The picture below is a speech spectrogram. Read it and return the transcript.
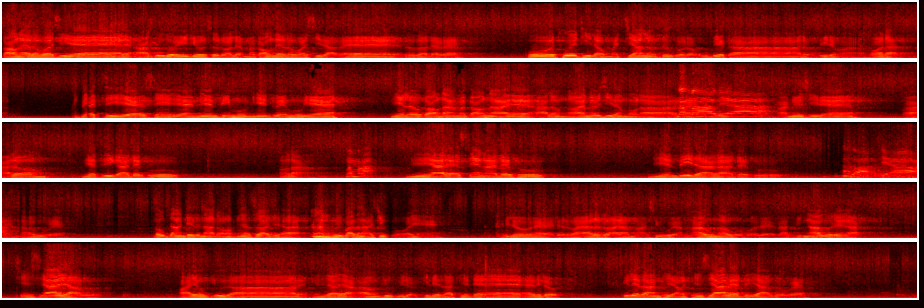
ကောင်းတဲ့သဘောရှိတယ်တဲ့အကုသိုလ်ကြီးကျိုးဆိုတော့လည်းမကောင်းတဲ့သဘောရှိတာပဲတဲ့သို့တော်လည်းပဲကိုယ်ထွေးထီတော့မကြမ်းလို့သူ့ကိုတော့ဥပိ္ပခာလို့ပြီးတော့မှဟောတာမျက်စိရဲ့အဆင်းရဲ့မြင်သိမှုမြင်တွေ့မှုရဲ့ မြင်လို့ကောင်းတာမကောင်းတာရဲ့အလုံး၅မျိုးရှိတယ်မဟုတ်လားမှန်ပါဗျာ၅မျိုးရှိတယ်ဘာတော့မျက်စိကတခုဟုတ်လားမှန်ပါမြင်ရတဲ့အဆင်းကတခုမြင်သိတာကတခုဟုတ်ပါဗျာငါ့ကိုပဲသုတ်တန်ဒေသနာတော်မြတ်စွာဘုရားဝိပဿနာရှုပေါ်ရင်ဒီလိုပဲတရားရတရားရမှာရှုရငါ့ကိုငါ့ကိုဟောတယ်ဒါဒီငါ့ကိုတည်းကသင်ရှားရကိုအာယုံပြုတာတဲ့သင်ရှားရအာယုံပြုပြီးတော့ကိလေသာဖြစ်တယ်အဲဒီလို ကိလေသာဖြစ်အောင်သင်ရှားတဲ့တရားကိုပဲ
